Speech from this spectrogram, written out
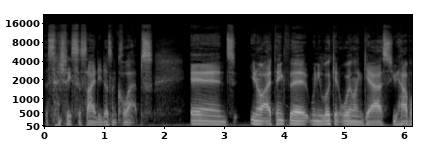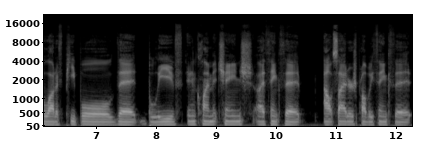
essentially society doesn't collapse. And you know, I think that when you look at oil and gas, you have a lot of people that believe in climate change. I think that outsiders probably think that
